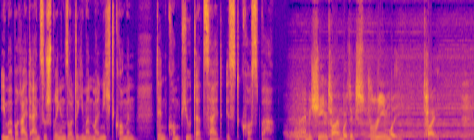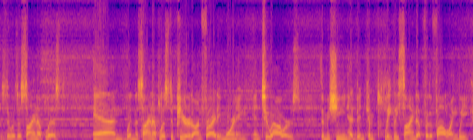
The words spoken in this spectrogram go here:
immer bereit einzuspringen, sollte jemand mal nicht kommen, denn Computerzeit ist kostbar. Machine time was extremely tight. There was a sign-up list, and when the sign-up list appeared on Friday morning, in two hours, the machine had been completely signed up for the following week,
